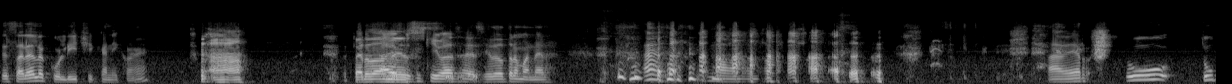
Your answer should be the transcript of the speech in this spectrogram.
te sale lo culichi, canijo, ¿eh? Ajá. Perdón. Ah, es- que ibas a decir de otra manera. Ah, no, no, no. A ver, tú, tú,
